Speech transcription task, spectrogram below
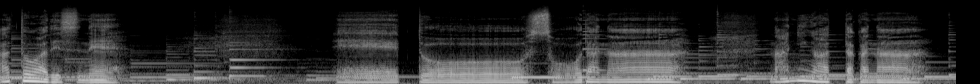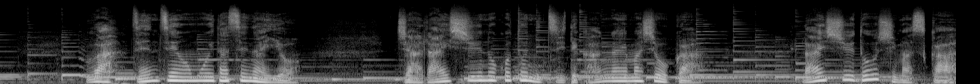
あとはですね。えーとそうだな。何があったかな？うわ全然思い出せないよ。じゃあ来週のことについて考えましょうか。来週どうしますか？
